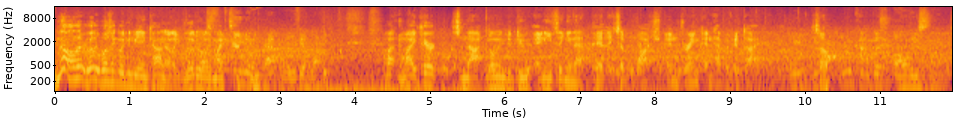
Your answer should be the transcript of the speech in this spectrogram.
No, that really wasn't going to be an encounter. Like literally, my Plus 15 to a grapple. You feel lucky? my, my character's not going to do anything in that pit except watch and drink and have a good time. You, you, So- you accomplished all these things,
